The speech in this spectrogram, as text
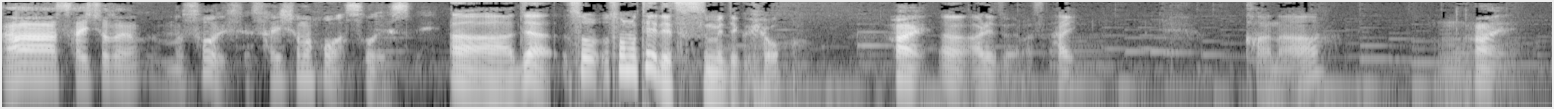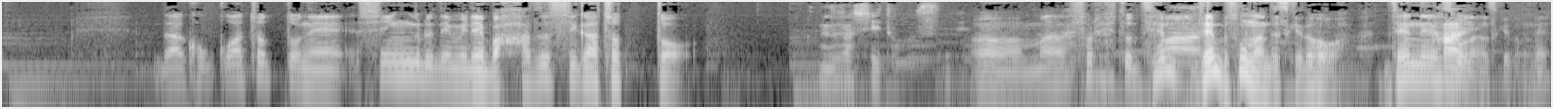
ああ、最初の、もうそうですね、最初の方はそうですね。ああ、じゃあ、そ、その手で進めていくよ。はい。うん、ありがとうございます。はい。かな？うん。はい。だここはちょっとね、シングルで見れば外しがちょっと、難しいところですね。うん、まあ、それと全部、まあ全部そうなんですけど、前年そうなんですけどね。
